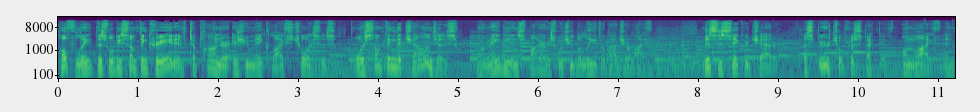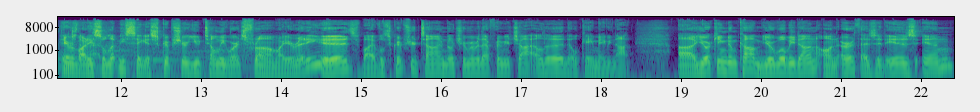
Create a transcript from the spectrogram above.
Hopefully, this will be something creative to ponder as you make life's choices, or something that challenges, or maybe inspires what you believe about your life. This is Sacred Chatter, a spiritual perspective on life and Hey, everybody, so let me say a scripture. You tell me where it's from. Are you ready? It's Bible scripture time. Don't you remember that from your childhood? Okay, maybe not. Uh, your kingdom come, your will be done on earth as it is in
